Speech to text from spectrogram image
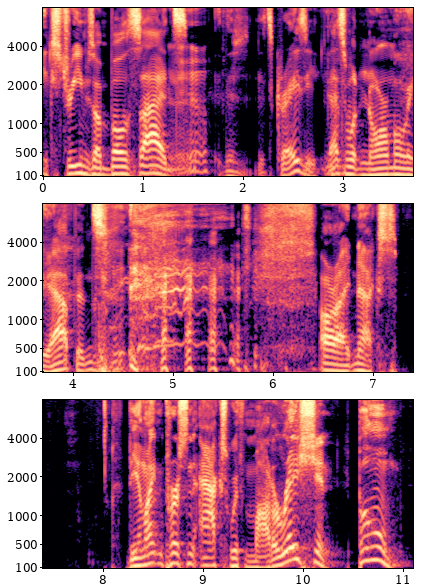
extremes on both sides. It's, it's crazy. That's what normally happens. All right, next. The enlightened person acts with moderation. Boom.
